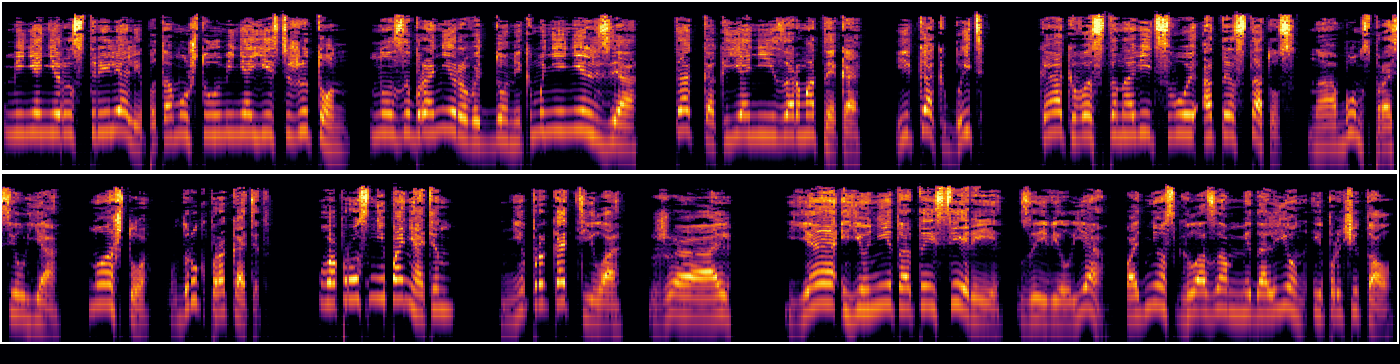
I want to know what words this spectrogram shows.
Меня не расстреляли, потому что у меня есть жетон. Но забронировать домик мне нельзя, так как я не из Арматека. И как быть? Как восстановить свой АТ-статус? Наобум спросил я. Ну а что, вдруг прокатит? Вопрос непонятен. Не прокатило. Жаль. «Я юнит АТ-серии», — заявил я, поднес к глазам медальон и прочитал.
